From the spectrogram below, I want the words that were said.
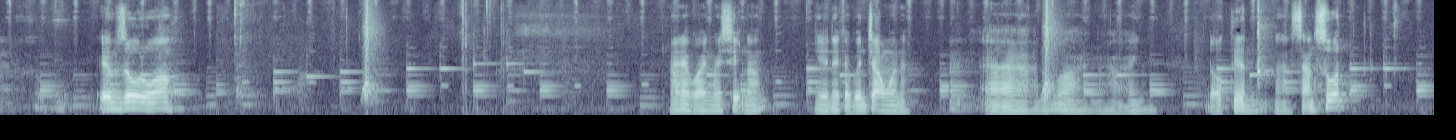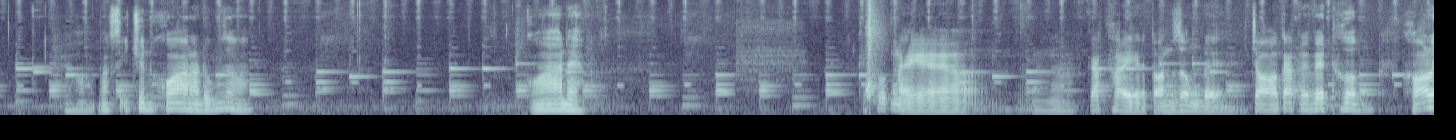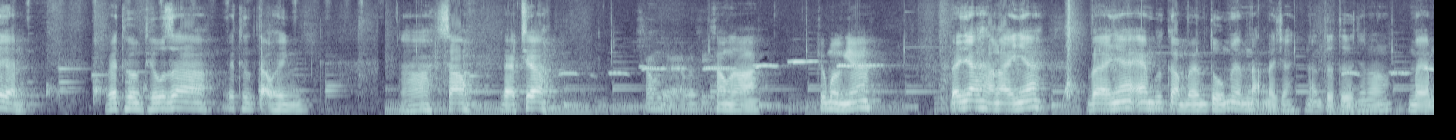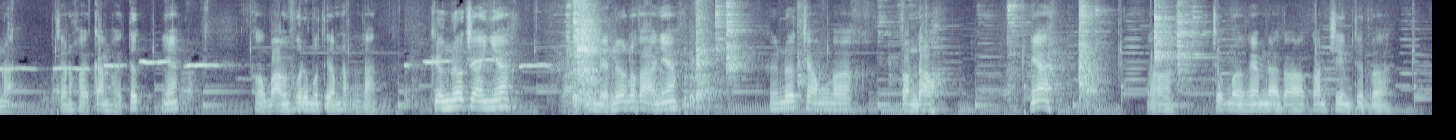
Êm du đúng không? Máy này của anh máy xịn lắm. Nhìn thấy cả bên trong rồi này. À đúng rồi. Hỏi anh Đầu tiên là sáng suốt. Hỏi bác sĩ chuyên khoa là đúng rồi. Quá đẹp thuốc này ờ, các thầy toàn dùng để cho các cái vết thương khó liền. Vết thương thiếu da vết thương tạo hình. Rồi xong. Đẹp chưa? Xong rồi em xong rồi. Chúc mừng nhé. Đây nhá hàng ngày nhá. Về nhá em cứ cầm em túm em nặn đây cho nặn từ từ cho nó mềm lại cho nó khỏi căng khỏi tức nhé khoảng 30 phút đến một tiếng nặn lần kiêng nước cho anh nhé đừng để nước nó vào nhé kiêng nước trong uh, tuần đầu nha. rồi chúc mừng em đã có con chim tuyệt vời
